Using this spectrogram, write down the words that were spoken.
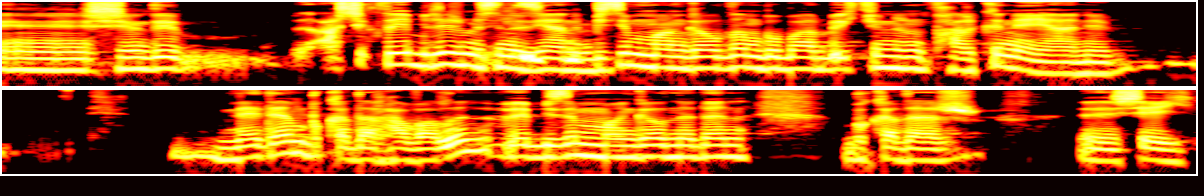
e, şimdi açıklayabilir misiniz yani bizim mangaldan bu barbekünün farkı ne yani? Neden bu kadar havalı ve bizim mangal neden bu kadar e, şey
